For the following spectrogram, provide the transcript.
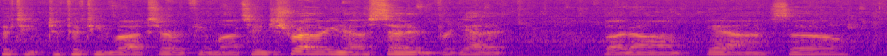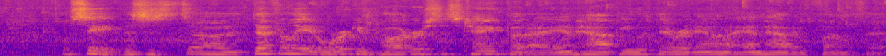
15 to 15 bucks every few months. I'd just rather, you know, set it and forget it. But, um, yeah, so we'll see. This is uh, definitely a work in progress, this tank, but I am happy with it right now, and I am having fun with it.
